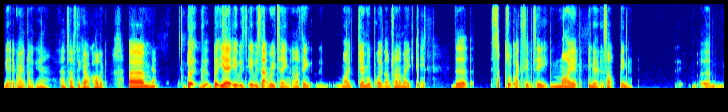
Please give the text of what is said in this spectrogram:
Yeah, great bloke. Yeah, fantastic alcoholic. Um, Yeah. but but yeah, it was it was that routine, and I think my general point that I'm trying to make is the some sort of activity, in my opinion, something um,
